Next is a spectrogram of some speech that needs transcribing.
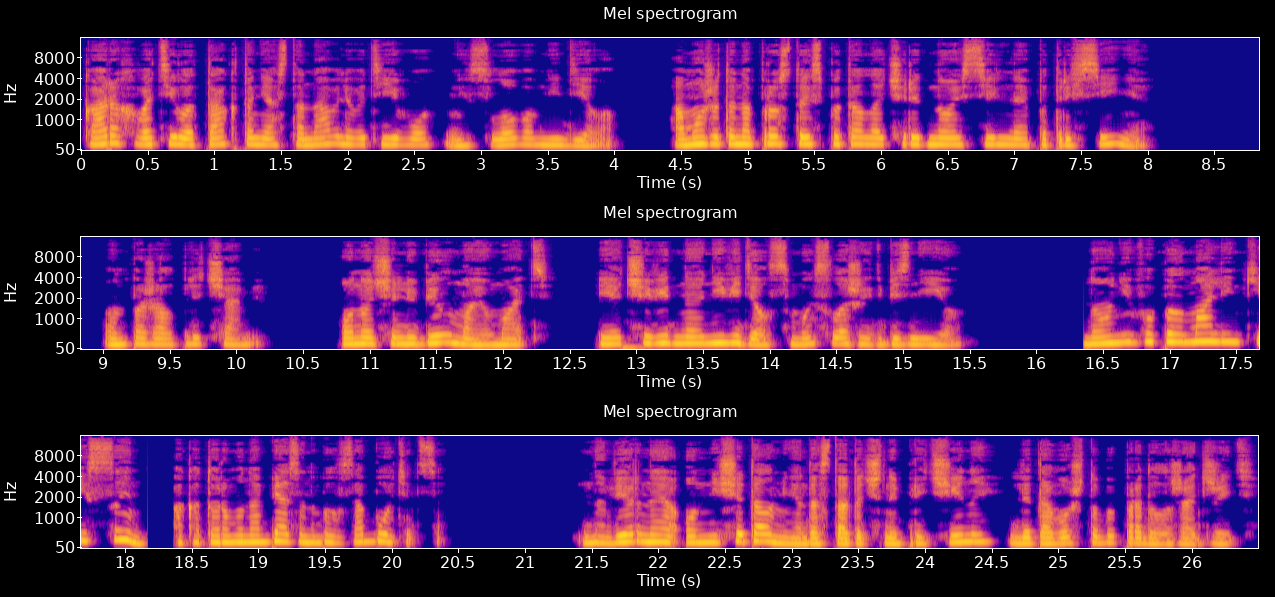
Кара хватило так-то не останавливать его ни словом, ни делом. А может, она просто испытала очередное сильное потрясение? Он пожал плечами. Он очень любил мою мать и, очевидно, не видел смысла жить без нее. Но у него был маленький сын, о котором он обязан был заботиться. Наверное, он не считал меня достаточной причиной для того, чтобы продолжать жить.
